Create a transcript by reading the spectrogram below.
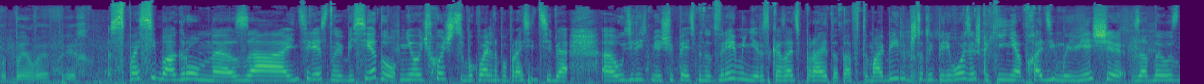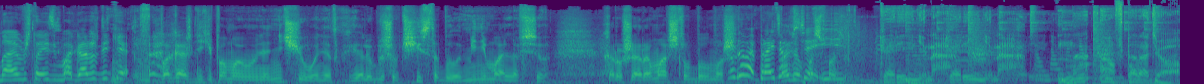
Вот BMW приехал. Спасибо огромное за интересную беседу. Мне очень хочется буквально попросить тебя э, уделить мне еще пять минут времени и рассказать про этот автомобиль, что ты перевозишь, какие необходимые вещи. Заодно и узнаем, что есть в багажнике. В багажнике, по-моему, у меня ничего нет. Я люблю, чтобы чисто было, минимально все. Хороший аромат, чтобы был в Ну давай пройдемся Пойдем и... Каренина. Каренина. На Авторадио.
